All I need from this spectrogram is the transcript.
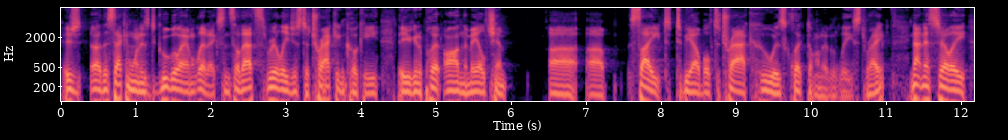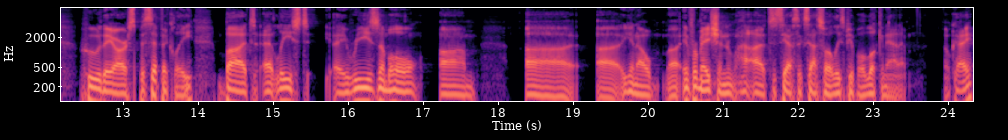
is uh, the second one is Google Analytics, and so that's really just a tracking cookie that you're going to put on the Mailchimp uh, uh, site to be able to track who has clicked on it at least, right? Not necessarily who they are specifically, but at least a reasonable, um, uh, uh, you know, uh, information uh, to see how successful at least people are looking at it. Okay.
